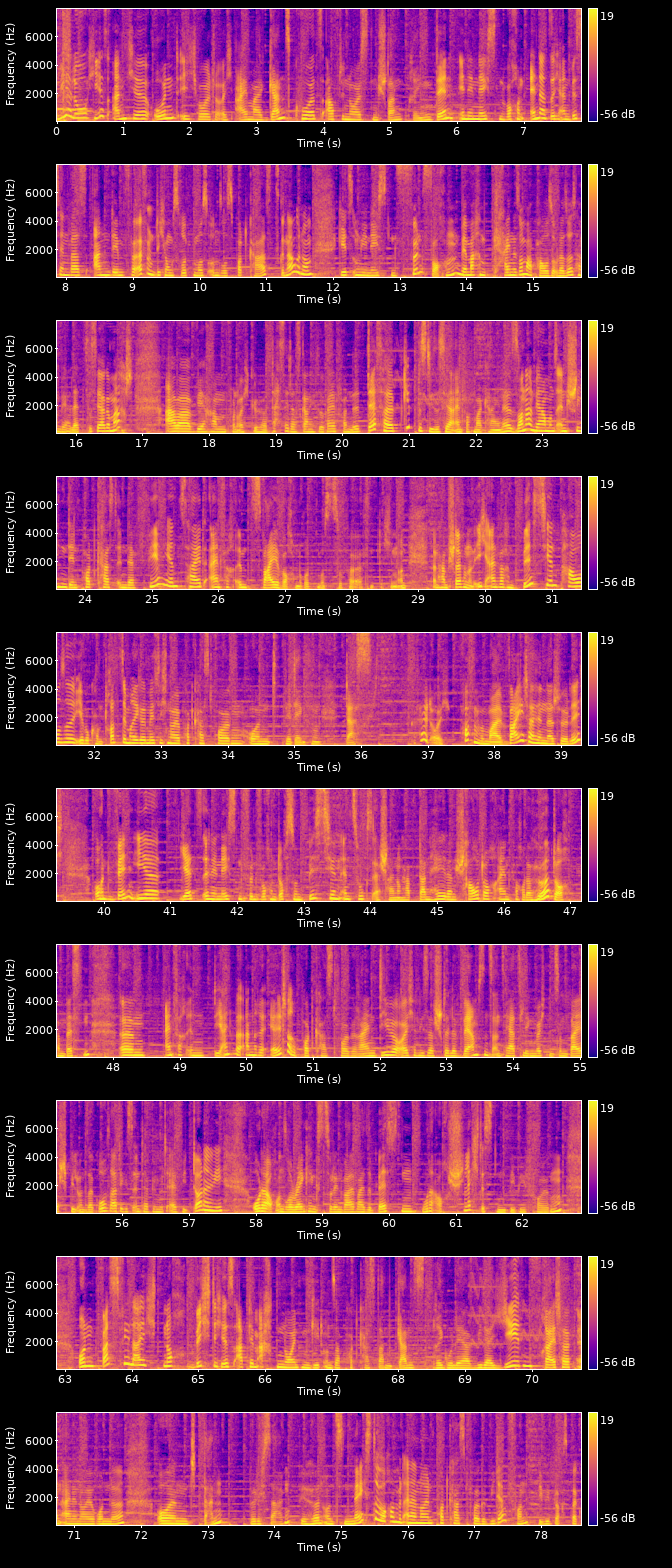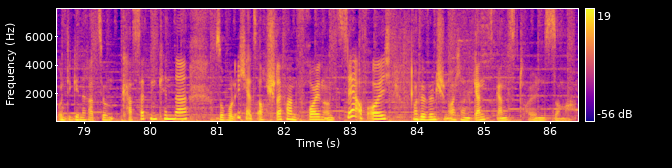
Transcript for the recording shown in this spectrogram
Hallo, hier ist Antje und ich wollte euch einmal ganz kurz auf den neuesten Stand bringen, denn in den nächsten Wochen ändert sich ein bisschen was an dem Veröffentlichungsrhythmus unseres Podcasts. Genau genommen geht es um die nächsten fünf Wochen. Wir machen keine Sommerpause oder so, das haben wir ja letztes Jahr gemacht, aber wir haben von euch gehört, dass ihr das gar nicht so geil fandet. Deshalb gibt es dieses Jahr einfach mal keine, sondern wir haben uns entschieden, den Podcast in der Ferienzeit einfach im Zwei-Wochen-Rhythmus zu veröffentlichen. Und dann haben Stefan und ich einfach ein bisschen Pause. Ihr bekommt trotzdem regelmäßig neue Podcast-Folgen und wir denken, das gefällt euch. Hoffen wir mal. Weiterhin natürlich. Und wenn ihr jetzt in den nächsten fünf Wochen doch so ein bisschen Entzugserscheinung habt, dann hey, dann schaut doch einfach oder hört doch am besten ähm, einfach in die ein oder andere ältere Podcast-Folge rein, die wir euch an dieser Stelle wärmstens ans Herz legen möchten. Zum Beispiel unser großartiges Interview mit Elfie Donnelly oder auch unsere Rankings zu den wahlweise besten oder auch schlechtesten Bibi-Folgen. Und was vielleicht noch wichtig ist, ab dem 8.9. geht unser Podcast dann ganz regulär wieder jeden Freitag in eine neue Runde. Und dann würde ich sagen, wir hören uns nächste Woche mit einer neuen Podcast-Folge wieder von Bibi Blocksberg und die Generation Kassettenkinder. Sowohl ich als auch Stefan freuen uns sehr auf euch und wir wünschen euch einen ganz, ganz tollen Sommer.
